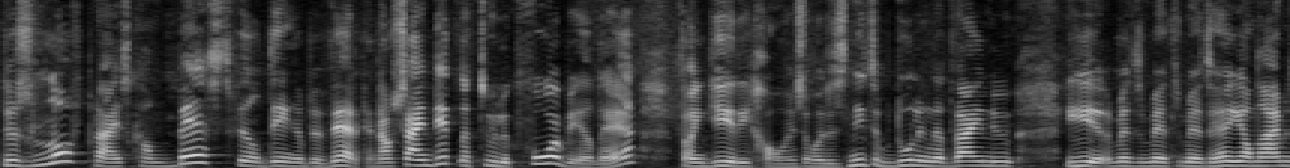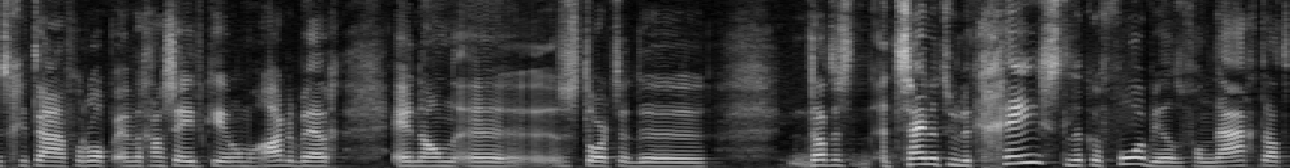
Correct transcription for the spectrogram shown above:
Dus lofprijs kan best veel dingen bewerken. Nou zijn dit natuurlijk voorbeelden hè, van Jericho en zo. Het is niet de bedoeling dat wij nu hier met, met, met Jan Heijmens gitaar voorop... en we gaan zeven keer om Hardenberg en dan uh, storten de dat is, het zijn natuurlijk geestelijke voorbeelden vandaag dat,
